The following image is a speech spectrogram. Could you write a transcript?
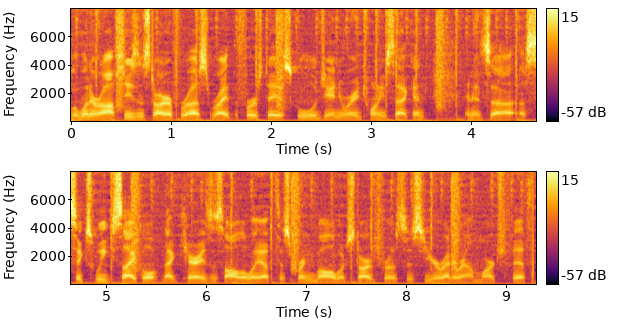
the winter off season started for us right the first day of school, January 22nd, and it's a, a six-week cycle that carries us all the way up to spring ball, which starts for us this year right around March 5th.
